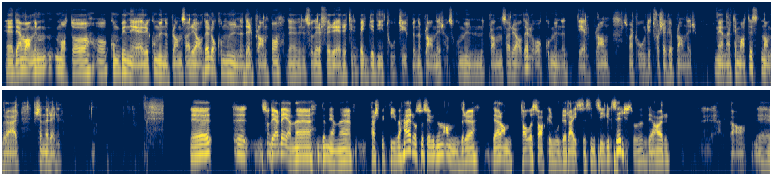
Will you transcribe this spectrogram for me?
Det er en vanlig måte å, å kombinere kommuneplanens arealdel og kommunedelplan på. Det, så det refererer til begge de to typene planer, altså kommuneplanens arealdel og kommunedelplan, som er to litt forskjellige planer. Den ene er tematisk, den andre er generell. Eh, eh, så det er det ene, den ene perspektivet her. Og så ser vi den andre, det er antallet saker hvor det reises innsigelser. Så det har ja,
